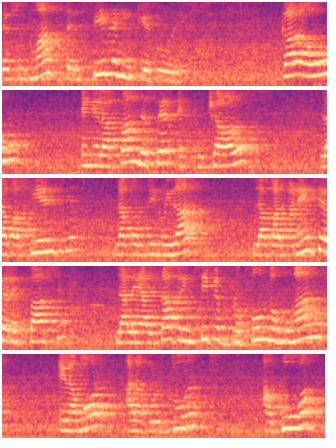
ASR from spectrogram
de sus más sensibles inquietudes. Cada uno en el afán de ser escuchados, la paciencia, la continuidad, la permanencia del espacio, la lealtad a principios profundos humanos, el amor a la cultura, a Cuba,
